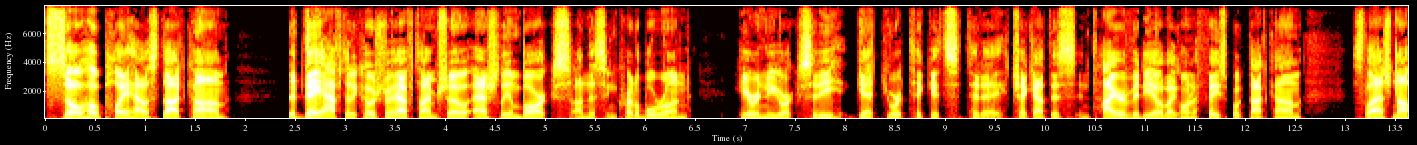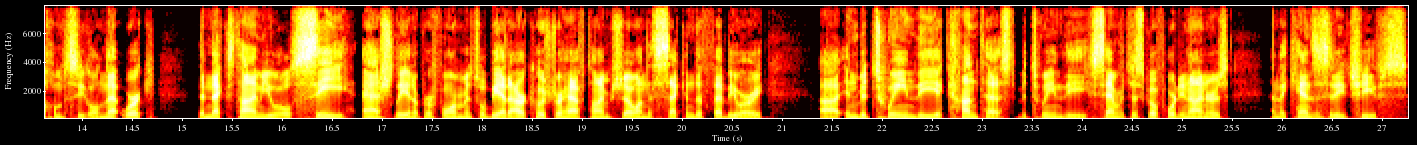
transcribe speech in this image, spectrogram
SohoPlayhouse.com. The day after the Kosher Halftime Show, Ashley embarks on this incredible run here in New York City. Get your tickets today. Check out this entire video by going to Facebook.com slash Nachum Segal Network. The next time you will see Ashley in a performance will be at our Kosher Halftime Show on the 2nd of February, uh, in between the contest between the San Francisco 49ers and the Kansas City Chiefs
